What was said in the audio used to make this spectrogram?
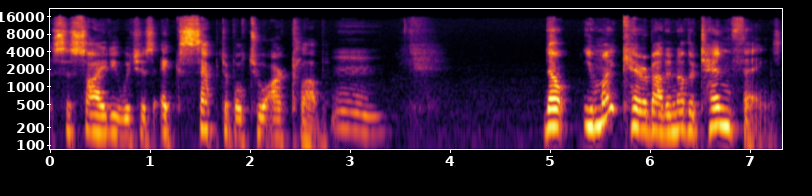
society which is acceptable to our club. Mm. Now, you might care about another 10 things,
